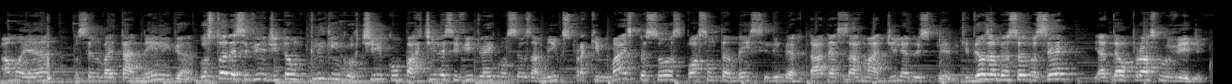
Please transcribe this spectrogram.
amanhã você não vai estar tá nem ligando. Gostou desse vídeo? Então clique em curtir, compartilhe esse vídeo aí com seus amigos para que mais pessoas possam também se libertar dessa armadilha do espelho. Que Deus abençoe você e até o próximo vídeo.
